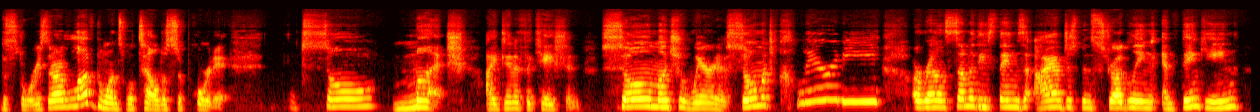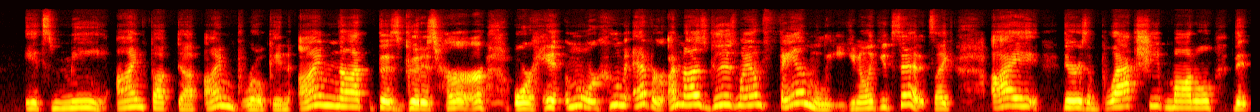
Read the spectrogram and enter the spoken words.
the stories that our loved ones will tell to support it so much identification, so much awareness, so much clarity around some of these things that I have just been struggling and thinking it's me. I'm fucked up. I'm broken. I'm not as good as her or him or whomever. I'm not as good as my own family. You know, like you'd said, it's like I there is a black sheep model that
